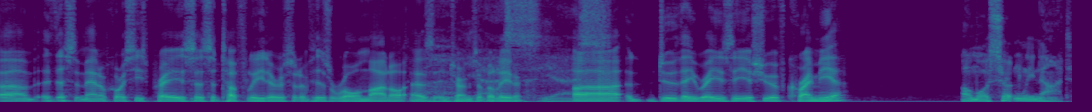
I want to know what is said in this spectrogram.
um, this man, of course, he's praised as a tough leader, sort of his role model as in terms of a leader. yes, yes. Uh, do they raise the issue of Crimea? Almost certainly not.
